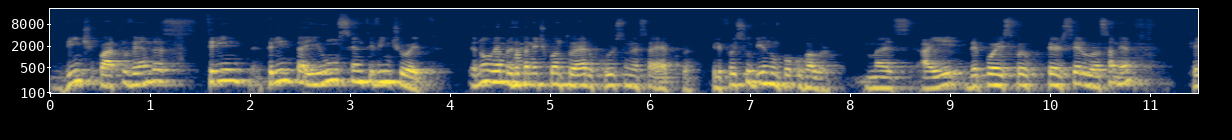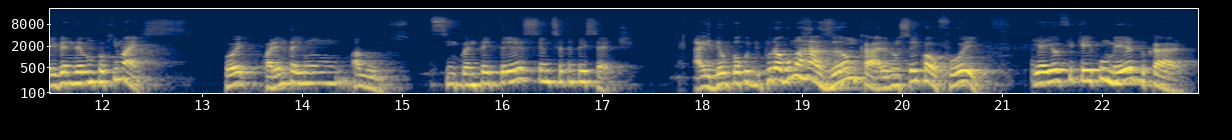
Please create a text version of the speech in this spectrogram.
24 vendas, 30, 31, 128. Eu não lembro exatamente quanto era o curso nessa época. Ele foi subindo um pouco o valor. Mas aí depois foi o terceiro lançamento, que aí vendeu um pouquinho mais. Foi 41 alunos. 53, 177. Aí deu um pouco de. Por alguma razão, cara, eu não sei qual foi. E aí eu fiquei com medo, cara.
